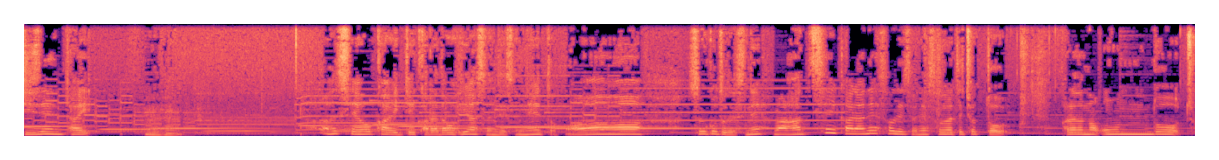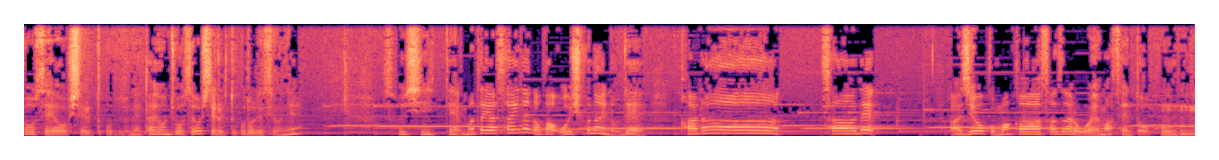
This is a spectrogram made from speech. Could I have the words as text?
自然体、うんうん。汗をかいて体を冷やすんですねと。ああそういうことですね。まあ暑いからねそうですよね。そうやってちょっと体の温度調整をしてるってことですね。体温調整をしてるってことですよね。そしてまた野菜などが美味しくないので辛さで味をごまかさざるを得ませんと。そん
